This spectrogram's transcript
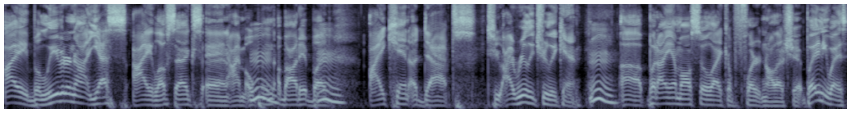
I believe it or not, yes, I love sex and I'm open about it, but I can adapt to. I really truly can. Uh, but I am also like a flirt and all that shit. But anyways,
